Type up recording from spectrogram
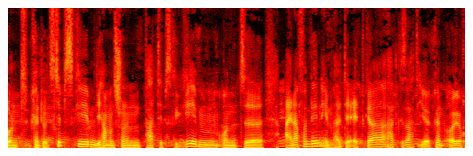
und könnt ihr uns Tipps geben? Die haben uns schon ein paar Tipps gegeben und äh, einer von denen, eben halt der Edgar, hat gesagt, ihr könnt euch,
